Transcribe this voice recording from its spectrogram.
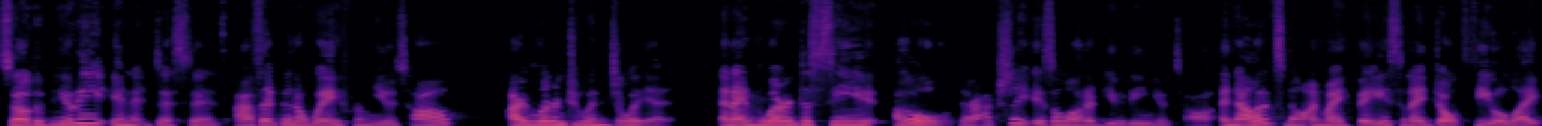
So the beauty in distance, as I've been away from Utah, I've learned to enjoy it. And I've learned to see, oh, there actually is a lot of beauty in Utah. And now that it's not in my face and I don't feel like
